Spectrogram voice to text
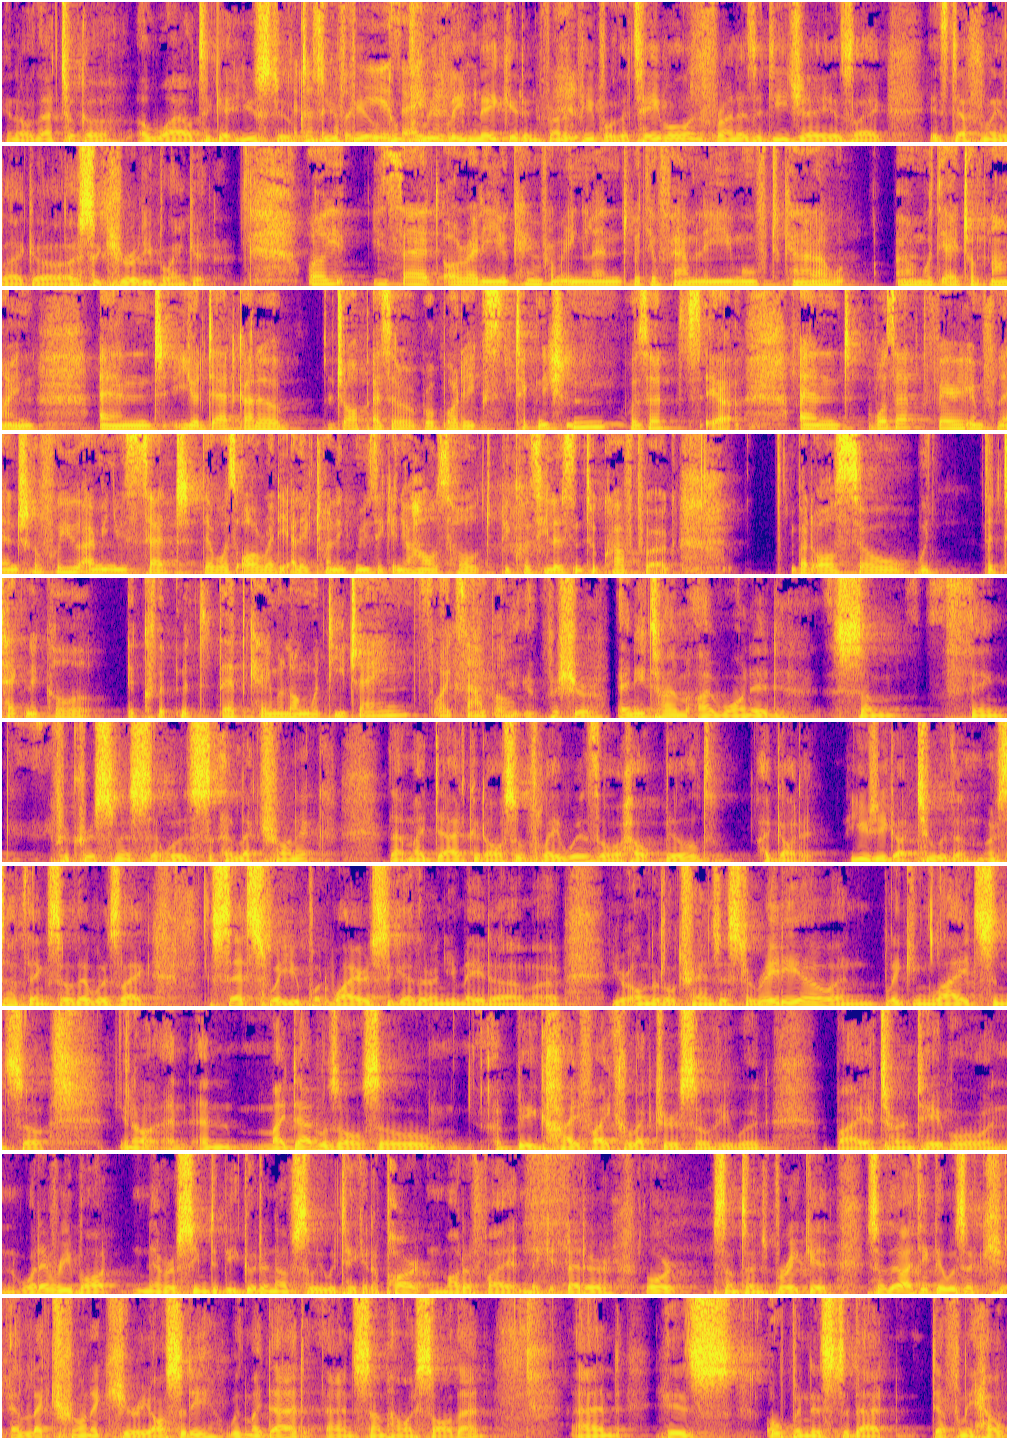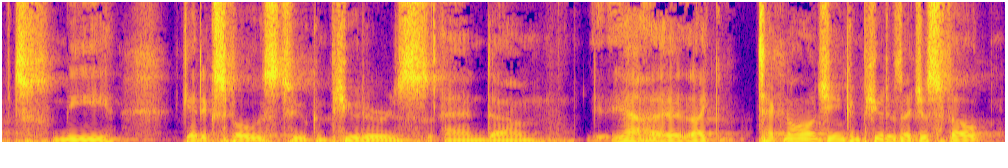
you know, that took a, a while to get used to because you feel years, eh? completely naked in front of people. The table in front as a DJ is like, it's definitely like a, a security blanket. Well, you, you, said already you came from England with your family. You moved to Canada um, with the age of nine and your dad got a job as a robotics technician. Was that, yeah. And was that very influential for you? I mean, you said there was already electronic music in your household because he listened to Kraftwerk, but also with the technical equipment that came along with DJing, for example? For sure. Anytime I wanted something for Christmas that was electronic that my dad could also play with or help build, I got it. Usually got two of them or something. So there was like sets where you put wires together and you made um, a, your own little transistor radio and blinking lights. And so, you know, and, and my dad was also a big hi-fi collector. So he would buy a turntable and whatever he bought never seemed to be good enough. So he would take it apart and modify it and make it better or sometimes break it. So there, I think there was a cu- electronic curiosity with my dad and somehow I saw that. And his openness to that definitely helped me get exposed to computers and, um, yeah, like technology and computers. I just felt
